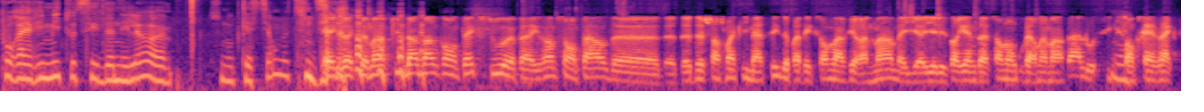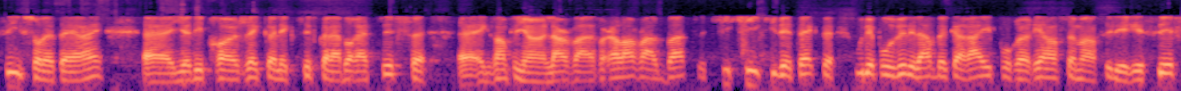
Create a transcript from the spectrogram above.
pour arrimer toutes ces données-là? C'est une autre question, là, tu me dis. Exactement. Puis dans, dans, le contexte où, euh, par exemple, si on parle de, de, de, changement climatique, de protection de l'environnement, ben, il, y a, il y a des organisations non gouvernementales aussi qui sont très actives sur le terrain. Euh, il y a des projets collectifs, collaboratifs. Euh, exemple, il y a un larval, un larval bot qui, qui, qui, détecte où déposer des larves de corail pour euh, réensemencer les récifs.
